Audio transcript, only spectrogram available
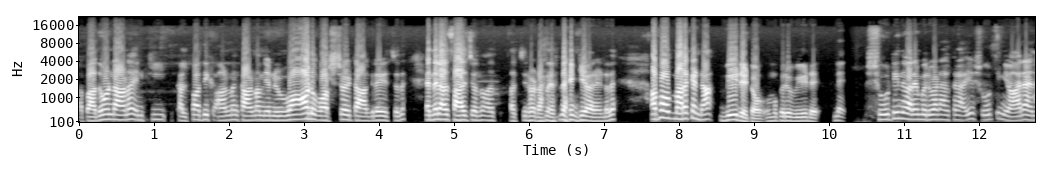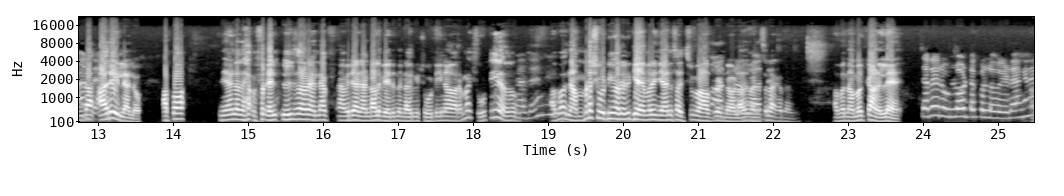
അപ്പൊ അതുകൊണ്ടാണ് എനിക്ക് കൽപ്പാത്തി കാണണം കാണണം ഞാൻ ഒരുപാട് വർഷമായിട്ട് ആഗ്രഹിച്ചത്. എന്തായാലും അത് സാധിച്ചു വന്നു അത് സച്ചിനോടാണ് താങ്ക് യു പറയേണ്ടത്. അപ്പൊ മറക്കണ്ട. വീട് കേട്ടോ. നമുക്കൊരു വീട്. അല്ലെ? ഷൂട്ടിംഗ് എന്ന് പറയുമ്പോൾ ഒരുപാട് ആൾക്കാർ അയ്യോ ഷൂട്ടിങ് ആരാ? എന്താ? അതെ. ആരും ഇല്ലല്ലോ. അപ്പൊ ഞാനത് എല്ലാവരും എന്റെ അവർ രണ്ടാൾ വരുന്നുണ്ട്. അവർക്ക് ഷൂട്ടിങ്ങിനാ പറയുമ്പോൾ ഷൂട്ടിങ് ആണ്. അപ്പൊ നമ്മുടെ ഷൂട്ടിംഗ് ഒരു ക്യാമറ ഞാൻ സച്ചു മാത്രമേ ഉണ്ടാവുള്ളൂ. അത് മനസ്സിലാക്കുന്നുണ്ട് അപ്പൊ നമുക്കാണല്ലേ ചെറിയൊരു ഉള്ളോട്ടൊക്കെ ഉള്ള വീട്. അങ്ങനെ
